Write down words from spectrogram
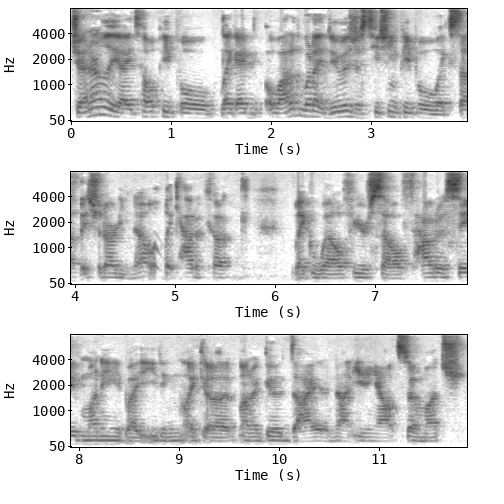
generally, I tell people like I, a lot of what I do is just teaching people like stuff they should already know, like how to cook like well for yourself, how to save money by eating like a, on a good diet and not eating out so much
